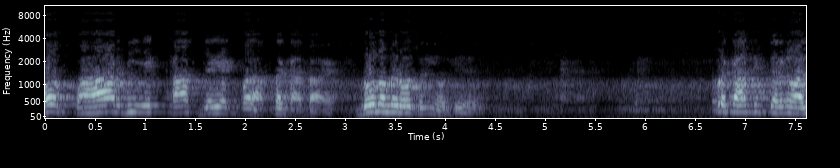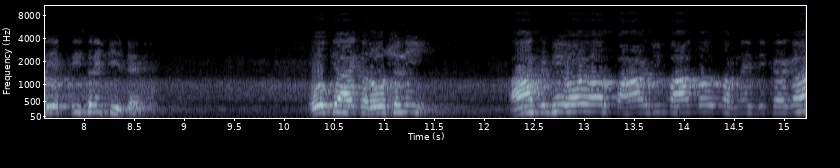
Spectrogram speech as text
और पहाड़ भी एक खास जगह पर तक आता है। दोनों में रोशनी होती है। प्रकाशित करने वाली एक तीसरी चीज़ है। वो क्या है रोशनी आँख भी हो और पहाड़ भी पास हो, पर नहीं दिखेगा।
